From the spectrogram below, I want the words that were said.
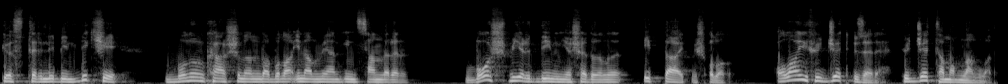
gösterilebildi ki bunun karşılığında buna inanmayan insanların boş bir din yaşadığını iddia etmiş olalım. Olay hüccet üzere. Hüccet tamamlanmadı.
